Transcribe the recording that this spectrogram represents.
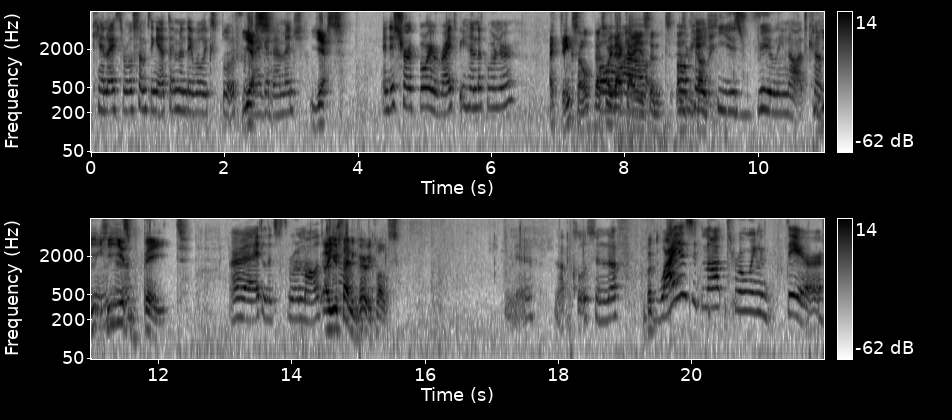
Can I throw something at them and they will explode for Yes. mega damage? Yes, And this Shark Boy right behind the corner? I think so. That's Oh, why that guy wow. isn't isn't okay, coming. he is really not coming. He, he is bait. Alright, let's throw him all. Oh, you're standing very close. No, not close enough. But Why is it not throwing there?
